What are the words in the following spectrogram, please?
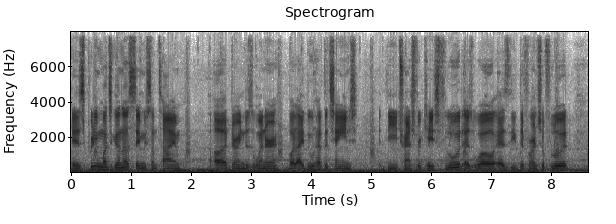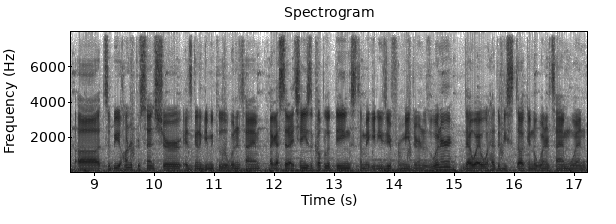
is pretty much gonna save me some time uh, during this winter. But I do have to change the transfer case fluid as well as the differential fluid uh, to be 100% sure it's going to get me through the winter time. Like I said, I changed a couple of things to make it easier for me during this winter. That way I won't have to be stuck in the winter time when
